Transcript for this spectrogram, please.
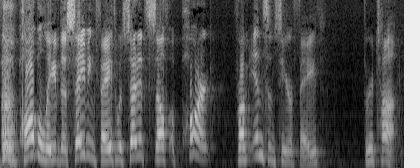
Paul believed that saving faith would set itself apart from insincere faith through time.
